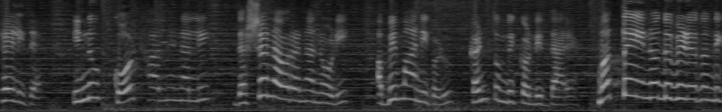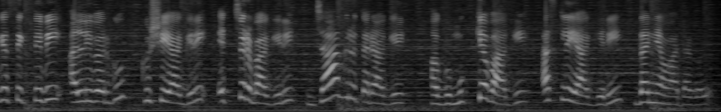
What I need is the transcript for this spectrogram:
ಹೇಳಿದೆ. ಇನ್ನು ಕೋರ್ಟ್ ಹಾಲಿನಲ್ಲಿ ದರ್ಶನ್ ಅವರನ್ನ ನೋಡಿ ಅಭಿಮಾನಿಗಳು ಕಣ್ತುಂಬಿಕೊಂಡಿದ್ದಾರೆ ಮತ್ತೆ ಇನ್ನೊಂದು ವಿಡಿಯೋದೊಂದಿಗೆ ಸಿಗ್ತೀವಿ. ಅಲ್ಲಿವರೆಗೂ ಖುಷಿಯಾಗಿರಿ, ಎಚ್ಚರವಾಗಿರಿ, ಜಾಗೃತರಾಗಿರಿ ಹಾಗೂ ಮುಖ್ಯವಾಗಿ ಅಸ್ಲಿಯಾಗಿರಿ. ಧನ್ಯವಾದಗಳು.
